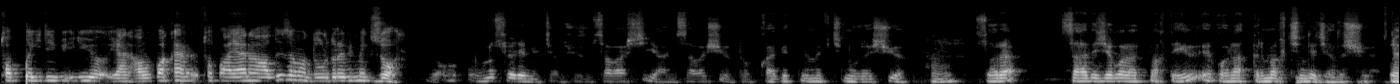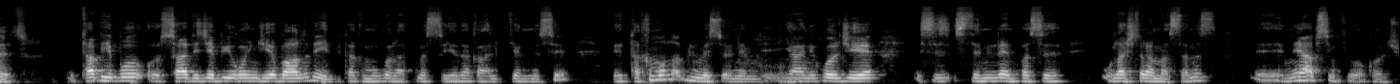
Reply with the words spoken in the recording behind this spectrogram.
topla gidebiliyor. Yani Abu Bakar topu ayağına aldığı zaman durdurabilmek zor. O- Onu söylemeye çalışıyorum. Savaşçı yani savaşıyor. Top kaybetmemek için uğraşıyor. Sonra sadece gol atmak değil, e, gol attırmak için de çalışıyor. Evet. E, Tabii bu sadece bir oyuncuya bağlı değil. Bir takımın gol atması ya da galip gelmesi e, takım olabilmesi önemli. Yani golcüye siz istenilen pası ulaştıramazsanız e, ne yapsın ki o golcü?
